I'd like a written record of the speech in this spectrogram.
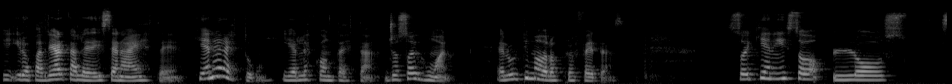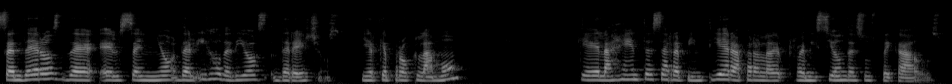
y, y, los patriarcas le dicen a este, ¿quién eres tú? Y él les contesta, yo soy Juan, el último de los profetas. Soy quien hizo los senderos del Señor, del Hijo de Dios derechos y el que proclamó que la gente se arrepintiera para la remisión de sus pecados.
